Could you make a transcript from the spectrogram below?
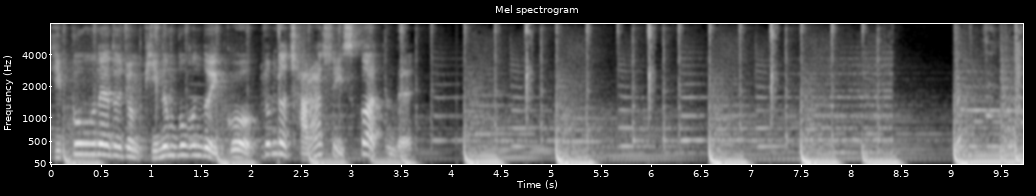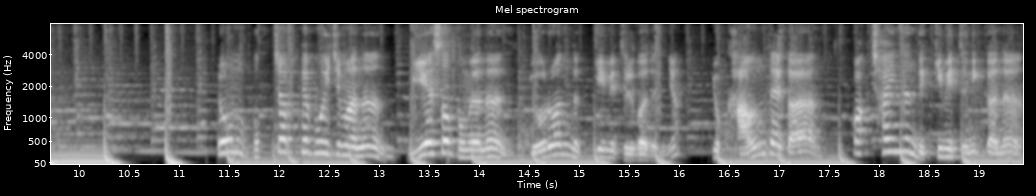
뒷부분에도 좀 비는 부분도 있고 좀 더 잘 할 수 있을 것 같은데. 복잡해 보이지만은 위에서 보면은 요런 느낌이 들거든요. 요 가운데가 꽉 차 있는 느낌이 드니까는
